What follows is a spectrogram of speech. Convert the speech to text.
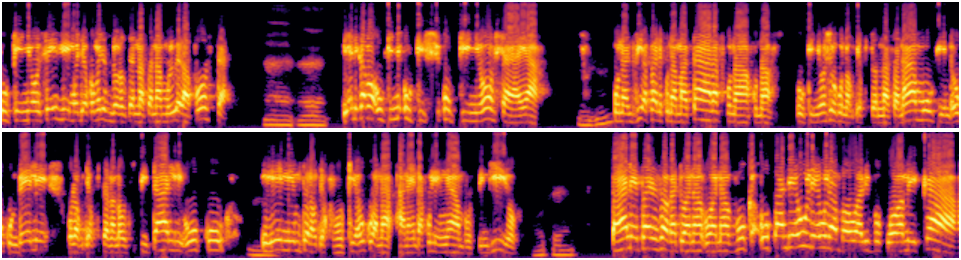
ukinyosha hivi moja kwa moja ndio unakutana na sanamu lile la posta Eh, eh. yaani kama ukinyo, ukish, ukinyosha ya mm-hmm. unaanzia pale kuna mataa alafu kuna kuna ukinyosha huku unakuja kukutana na sanamu ukienda huku mbele unakuja kukutana na hospitali huku Mm. nini mtu anakuja kuvukia huku ana, anaenda kule ng'ambo si ndio Okay. Pale pale sasa wakati wana, wanavuka upande ule ule ambao walivyokuwa wamekaa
